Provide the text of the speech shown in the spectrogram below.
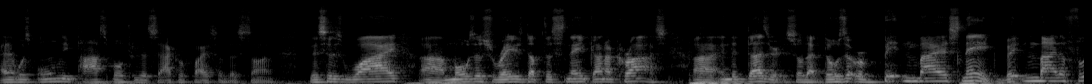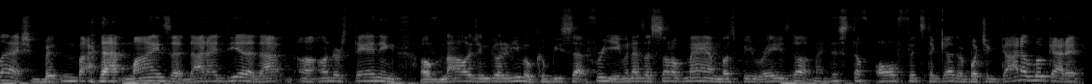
And it was only possible through the sacrifice of the Son. This is why uh, Moses raised up the snake on a cross uh, in the desert so that those that were bitten by a snake, bitten by the flesh, bitten by that mindset, that idea, that uh, understanding of knowledge and good and evil could be set free. Even as a son of man must be raised up. Man, this stuff all fits together, but you got to look at it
